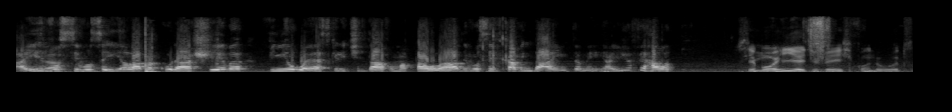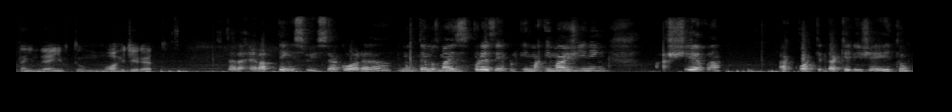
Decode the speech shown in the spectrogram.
Aí Já. você, você ia lá pra curar a Sheva, vinha o Wesker, ele te dava uma paulada e você ficava em dying também. Aí já ferrava tudo. Você morria de vez quando o outro tá em dentro, tu morre direto. Era, era tenso isso. E agora não temos mais. Por exemplo, ima- imaginem a Sheva daquele jeito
